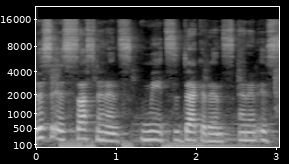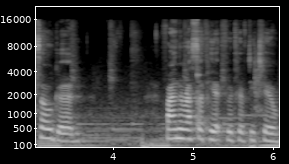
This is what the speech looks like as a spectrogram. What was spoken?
This is sustenance meets decadence, and it is so good. Find the recipe at Food 52.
